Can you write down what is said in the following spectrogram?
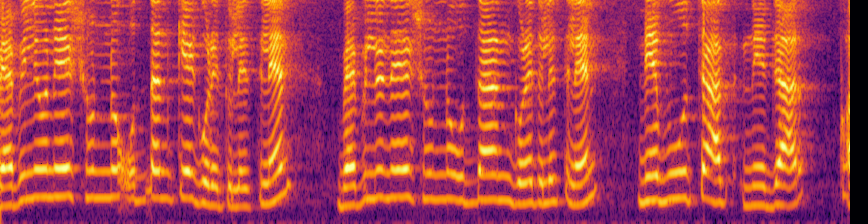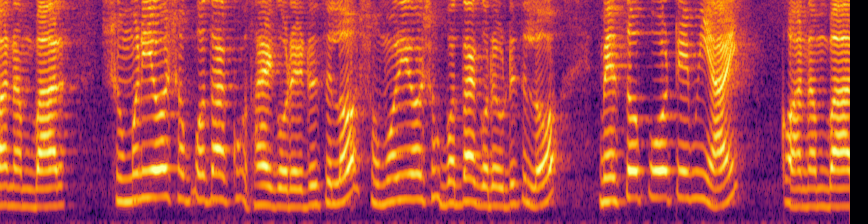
ব্যাবিলনের শূন্য উদ্যানকে গড়ে তুলেছিলেন? ব্যাবিলনের শূন্য উদ্যান গড়ে তুলেছিলেন নেবু চাঁদ নেজার। ক নাম্বার, সুমরীয় সভ্যতা কোথায় গড়ে উঠেছিল? সুমরীয় সভ্যতা গড়ে উঠেছিল মেসোপোটেমিয়ায়। ক number,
